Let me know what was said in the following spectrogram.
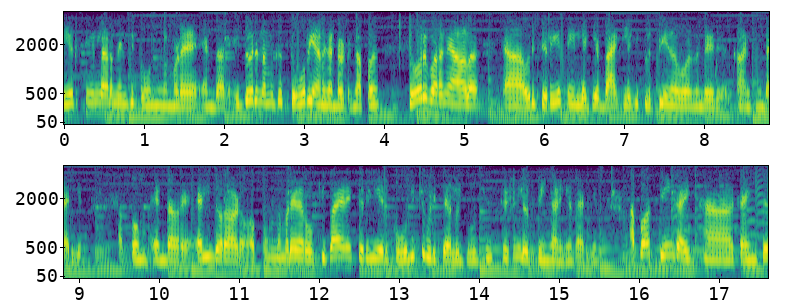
ഈ ഒരു സീനിലാണെന്ന് എനിക്ക് തോന്നുന്നു നമ്മുടെ എന്താ ഇതുവരെ നമുക്ക് സ്റ്റോറിയാണ് കണ്ടോണ്ടിരുന്നത് അപ്പൊ സ്റ്റോറി പറഞ്ഞ ആൾ ഒരു ചെറിയ സീനിലേക്ക് ബാക്കിലേക്ക് ഫ്ലിപ്പ് ചെയ്യുന്ന പോലെ കാണിച്ചിട്ടുണ്ടായിരിക്കും. അപ്പം എന്താ പറയാ എൽ ഡൊറാഡോ. അപ്പം നമ്മുടെ റോക്കി ബായ ചെറിയൊരു പോലീസ് പിടിച്ചാലും പോലീസ് സ്റ്റേഷനിൽ ഒരു സീൻ കാണിക്കുന്നുണ്ടായിരിക്കും അപ്പൊ ആ സീൻ കഴി കഴിഞ്ഞിട്ട്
